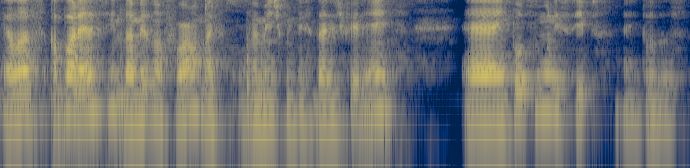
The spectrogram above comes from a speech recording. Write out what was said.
elas aparecem da mesma forma, mas obviamente com intensidades diferentes, é, em todos os municípios, né, em todas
